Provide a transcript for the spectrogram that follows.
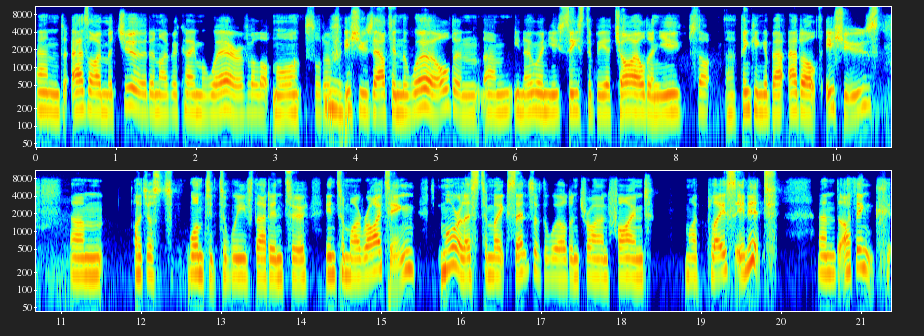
and as I matured and I became aware of a lot more sort of mm. issues out in the world, and um, you know, when you cease to be a child and you start uh, thinking about adult issues, um, I just wanted to weave that into into my writing, more or less to make sense of the world and try and find my place in it. And I think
